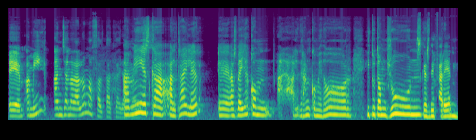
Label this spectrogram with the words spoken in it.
Eh, a mi, en general, no m'ha faltat gaire A mi res. és que al tràiler eh, es veia com el gran comedor i tothom junts És que és diferent.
